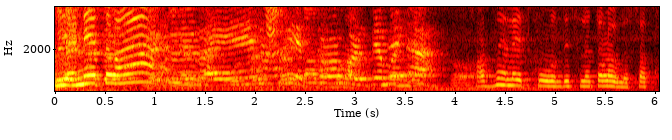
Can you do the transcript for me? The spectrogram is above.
ಈ ಎಣ್ಣೆ ಎತ್ತವ ಅದನ್ನೆಲ್ಲ ಎತ್ಕೊ ಒಂದೇ ಸಲ ತೊಳವಲ್ಲ ಸಾಕು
